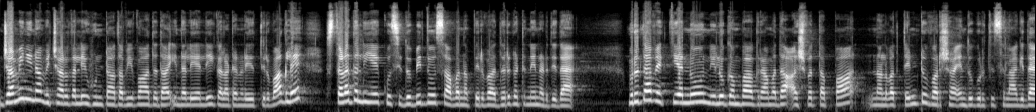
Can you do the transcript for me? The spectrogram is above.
ಜಮೀನಿನ ವಿಚಾರದಲ್ಲಿ ಉಂಟಾದ ವಿವಾದದ ಹಿನ್ನೆಲೆಯಲ್ಲಿ ಗಲಾಟೆ ನಡೆಯುತ್ತಿರುವಾಗಲೇ ಸ್ಥಳದಲ್ಲಿಯೇ ಕುಸಿದು ಬಿದ್ದು ಸಾವನ್ನಪ್ಪಿರುವ ದುರ್ಘಟನೆ ನಡೆದಿದೆ. ಮೃತ ವ್ಯಕ್ತಿಯನ್ನು ನಿಲುಗಂಬ ಗ್ರಾಮದ ಅಶ್ವತ್ಥಪ್ಪ ನಲವತ್ತೆಂಟು ವರ್ಷ ಎಂದು ಗುರುತಿಸಲಾಗಿದೆ.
